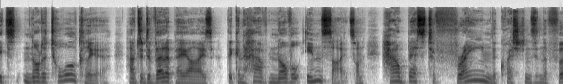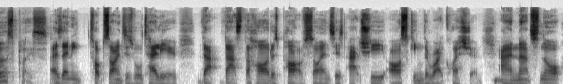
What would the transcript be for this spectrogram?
it's not at all clear how to develop AIs that can have novel insights on how best to frame the questions in the first place. As any top scientist will tell you, that that's the hardest part of science is actually asking the right question, and that's not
